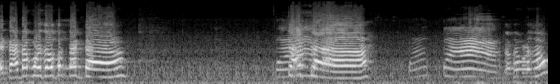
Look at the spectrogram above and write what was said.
এ, টাটা করে দাও তো টাটা টাটা টাটা করে দাও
